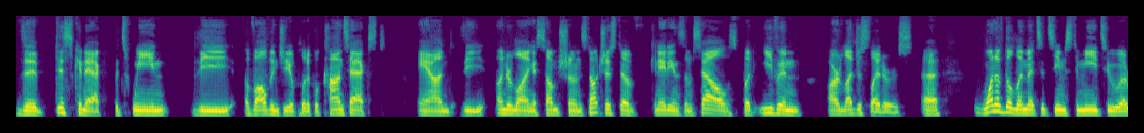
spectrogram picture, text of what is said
the disconnect between the evolving geopolitical context and the underlying assumptions, not just of Canadians themselves, but even our legislators. Uh, one of the limits, it seems to me, to a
